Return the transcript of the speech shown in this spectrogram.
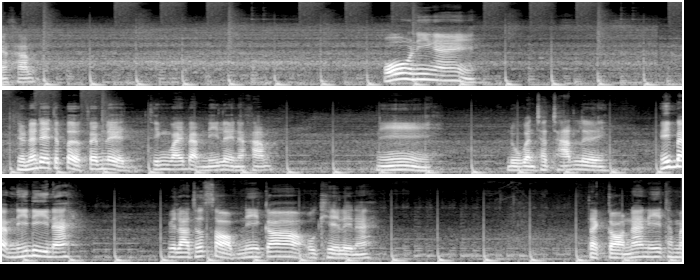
นะครับ โอ้ นี่ไง เดี๋ยวนาเดจะเปิดเฟรมเรททิ้งไว้แบบนี้เลยนะครับ นี่ ดูกันชัดๆเลยนี่แบบนี้ดีนะ เวลาทดสอบนี่ก็โอเคเลยนะ แต่ก่อนหน้านี้ทำไม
